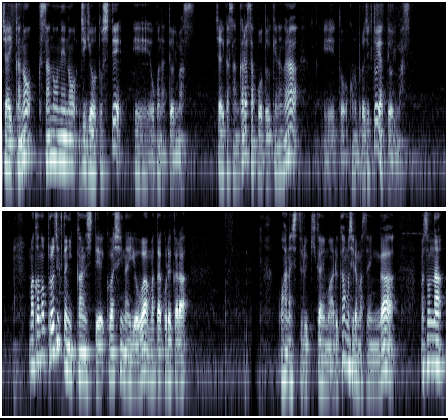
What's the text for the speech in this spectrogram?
JICA の草の根の事業として、えー、行っております。JICA さんからサポートを受けながら、えーと、このプロジェクトをやっております、まあ、このプロジェクトに関して詳しい内容はまたこれからお話しする機会もあるかもしれませんが、まあ、そんな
